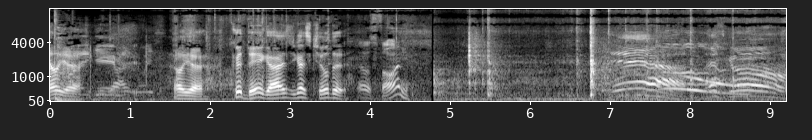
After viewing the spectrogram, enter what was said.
Hell yeah. It. Hell yeah. Good day, guys. You guys killed it. That was fun. Yeah. Let's go.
